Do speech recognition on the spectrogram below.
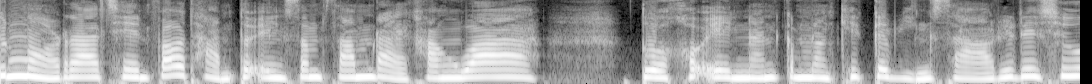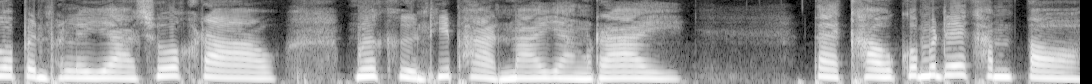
คุณหมอราเชนเฝ้าถามตัวเองซ้ำๆหลายครั้งว่า ตัวเขาเองนั้นกำลังคิดกับหญิงสาวที่ได้ชื่อว่าเป็นภรรยาชั่วคราว เมื่อคืนที่ผ่านมาอย่างไร แต่เขาก็ไม่ได้คำตอบ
